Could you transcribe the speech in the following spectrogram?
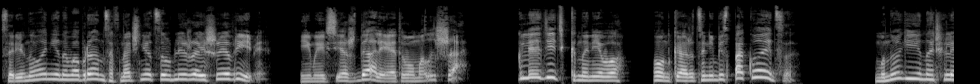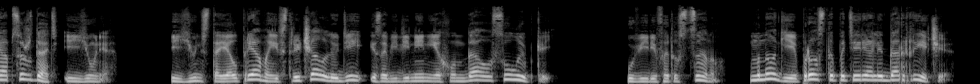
Соревнование новобранцев начнется в ближайшее время, и мы все ждали этого малыша. Глядите-ка на него, он, кажется, не беспокоится. Многие начали обсуждать Июня. Июнь стоял прямо и встречал людей из объединения Хундао с улыбкой. Увидев эту сцену, многие просто потеряли дар речи.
